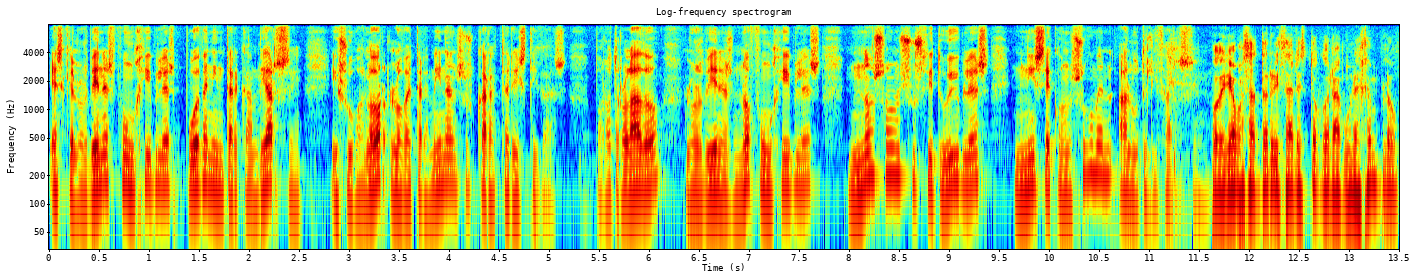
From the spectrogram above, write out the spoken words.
es que los bienes fungibles pueden intercambiarse y su valor lo determinan sus características. Por otro lado, los bienes no fungibles no son sustituibles ni se consumen al utilizarse. ¿Podríamos aterrizar esto con algún ejemplo?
